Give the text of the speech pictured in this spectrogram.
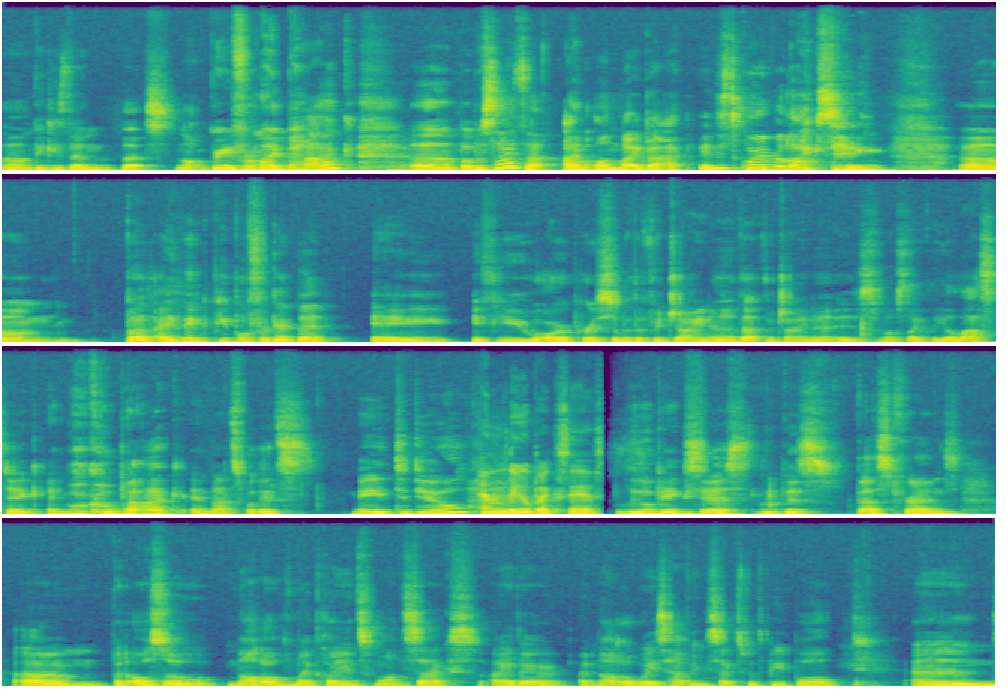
um, because then that's not great for my back. Um, but besides that, I'm on my back and it's quite relaxing. Um, but I think people forget that a if you are a person with a vagina, that vagina is most likely elastic and will go back, and that's what it's made to do. And lube exists. lube exists. Lube is best friend um, but also not all of my clients want sex either. I'm not always having sex with people. And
